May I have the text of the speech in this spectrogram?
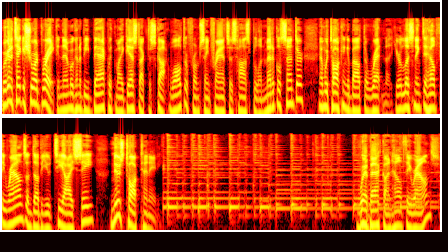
We're going to take a short break, and then we're going to be back with my guest, Dr. Scott Walter from St. Francis Hospital and Medical Center, and we're talking about the retina. You're listening to Healthy Rounds on WTIC News Talk 1080. We're back on Healthy Rounds.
